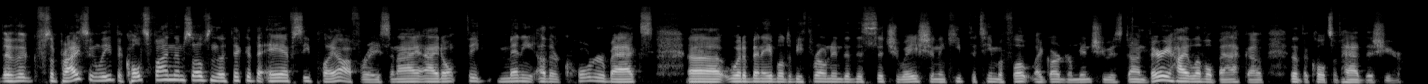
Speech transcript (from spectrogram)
the, the, surprisingly, the Colts find themselves in the thick of the AFC playoff race, and I, I don't think many other quarterbacks uh, would have been able to be thrown into this situation and keep the team afloat like Gardner Minshew has done. Very high level backup that the Colts have had this year.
